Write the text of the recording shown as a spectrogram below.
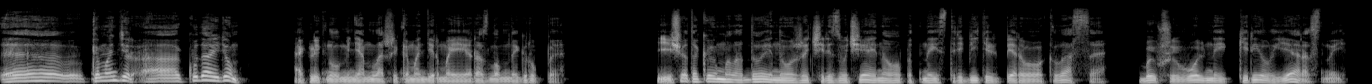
э командир, а куда идем? окликнул меня младший командир моей разломной группы. Еще такой молодой, но уже чрезвычайно опытный истребитель первого класса, бывший вольный Кирилл Яростный,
